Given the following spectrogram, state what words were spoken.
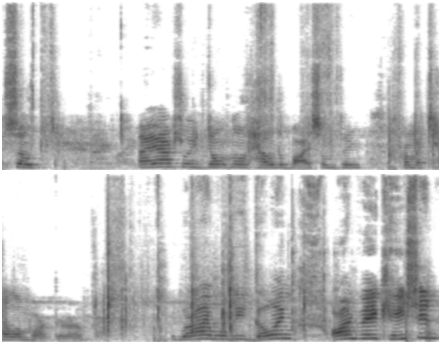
So, I actually don't know how to buy something from a telemarketer. But I will be going on vacation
